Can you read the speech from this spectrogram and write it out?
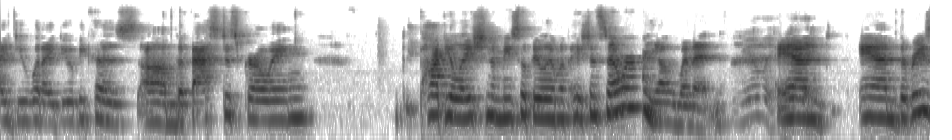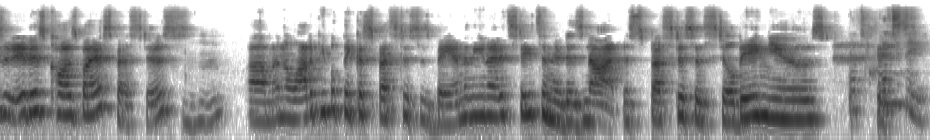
I do what I do because um, the fastest growing population of mesothelioma patients now are young women. Really? And and the reason it is caused by asbestos. Mm-hmm. Um, and a lot of people think asbestos is banned in the United States, and it is not. Asbestos is still being used. That's crazy. It's,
